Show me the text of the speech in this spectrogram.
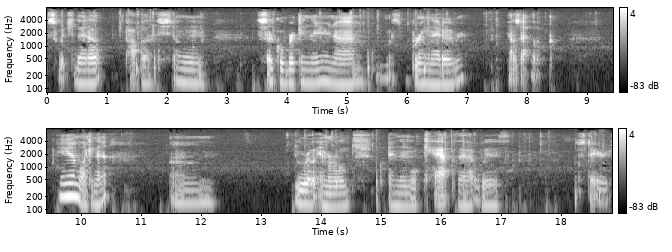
Switch that up. Pop a stone circle brick in there and uh, bring that over. How's that look? Yeah, I'm liking that. Um, do a row of emeralds, and then we'll cap that with stairs.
